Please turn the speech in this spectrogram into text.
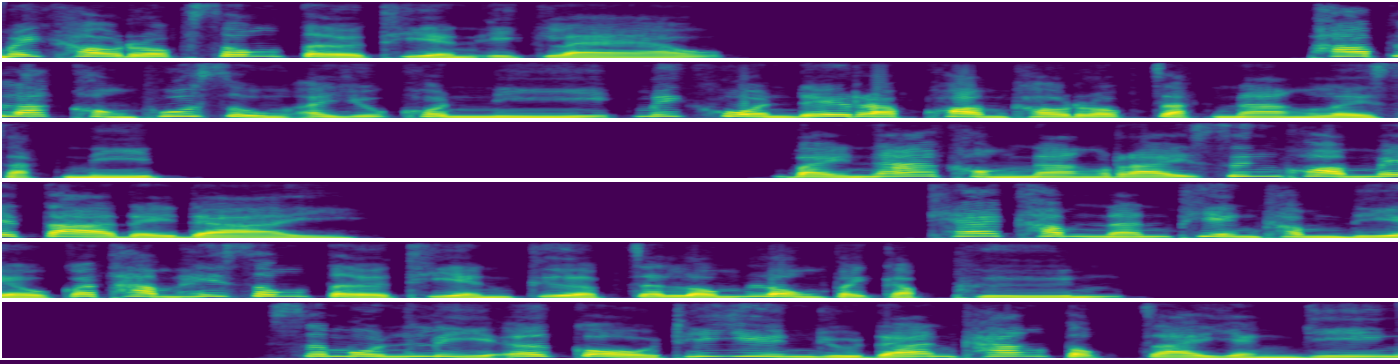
ไม่เคารพซ่งเต๋อเถียนอีกแล้ว ภาพลักษณ์ของผู้สูงอายุคนนี้ไม่ควรได้รับความเคารพจากนางเลยสักนิด ใบหน้าของนางไร้ซึ่งความเมตตาใด ๆ แค่คำนั้นเพียงคำเดียวก็ทำให้ซ่งเต๋อเถียนเกือบจะล้มลงไปกับพื้น สมุนหลี่เอ้อโกที่ยืนอยู่ด้านข้างตกใจอย่างยิ่ง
